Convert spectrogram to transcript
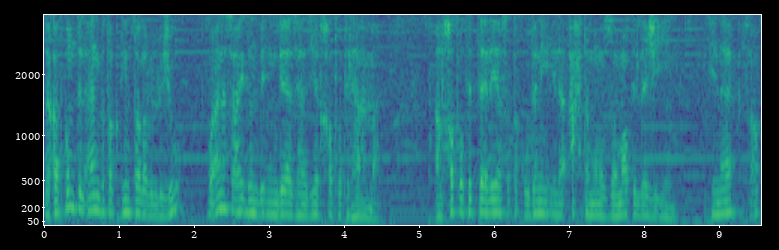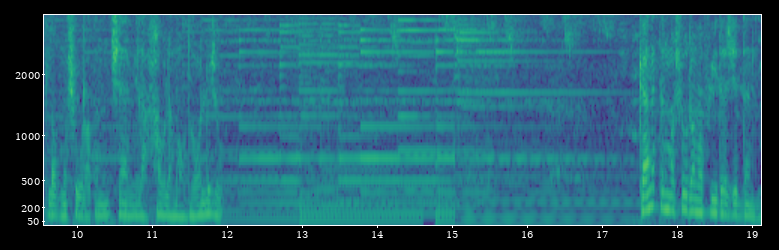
لقد قمت الآن بتقديم طلب اللجوء وأنا سعيد بإنجاز هذه الخطوة الهامة. الخطوة التالية ستقودني إلى أحد منظمات اللاجئين. هناك سأطلب مشورة شاملة حول موضوع اللجوء. كانت المشورة مفيدة جدا لي.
